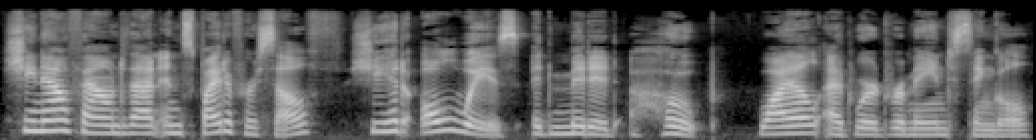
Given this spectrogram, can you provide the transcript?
She now found that, in spite of herself, she had always admitted a hope while Edward remained single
